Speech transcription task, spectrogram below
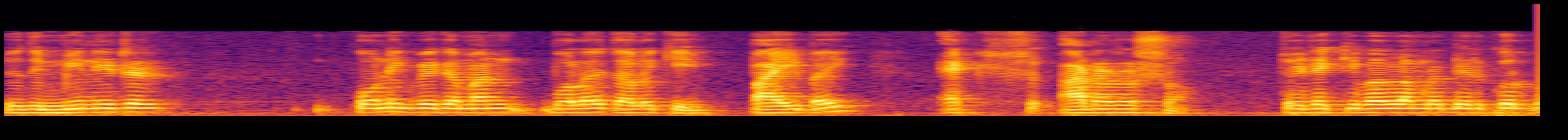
যদি মিনিটের কৌণিক বেগের মান বলা হয় তাহলে কি? পাই বাই একশো, আঠারোশো। তো এটা কীভাবে আমরা বের করব?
